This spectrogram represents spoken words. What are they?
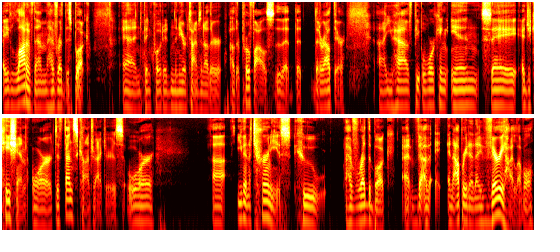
a lot of them have read this book and been quoted in the New York Times and other other profiles that that, that are out there. Uh, you have people working in, say, education or defense contractors or uh, even attorneys who have read the book at, and operate at a very high level,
